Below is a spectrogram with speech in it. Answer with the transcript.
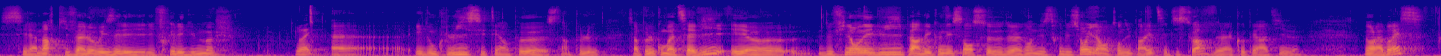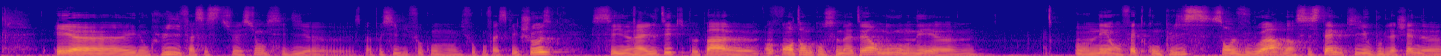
c'est la marque qui valorisait les, fruits et légumes moches. Ouais. et donc lui, c'était un peu, un peu le, c'est un peu le combat de sa vie. Et euh, de fil en aiguille, par des connaissances euh, de la grande distribution, il a entendu parler de cette histoire, de la coopérative dans la Bresse. Et, euh, donc lui, face à cette situation, il s'est dit c'est pas possible, il faut qu'on faut qu'on fasse quelque chose. C'est une réalité qui peut pas. En, tant que consommateur, nous, on est on est en fait complice, sans le vouloir, d'un système qui, au bout de la chaîne, euh,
